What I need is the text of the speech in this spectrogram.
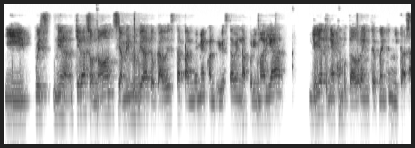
Y pues mira, quieras o no, si a mí me hubiera tocado esta pandemia cuando yo estaba en la primaria, yo ya tenía computadora e internet en mi casa,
